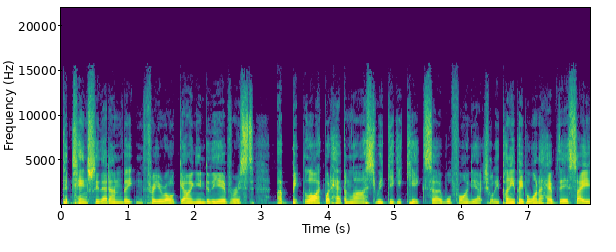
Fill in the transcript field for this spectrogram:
potentially that unbeaten three-year-old going into the Everest, a bit like what happened last year with Giga Kick. So we'll find out shortly. Plenty of people want to have their say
